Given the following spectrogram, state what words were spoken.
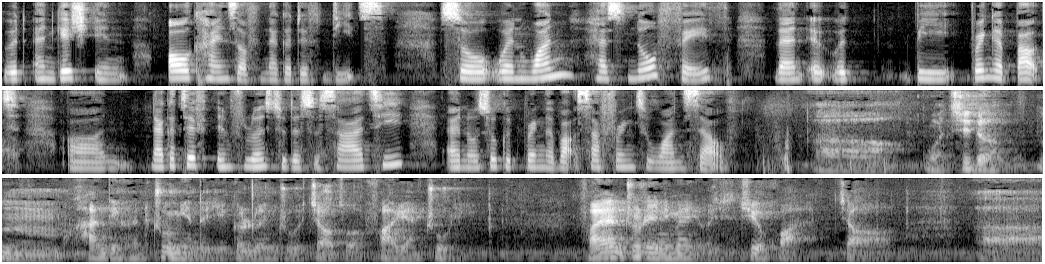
would engage in all kinds of negative deeds. So when one has no faith, then it would be bring about uh, negative influence to the society and also could bring about suffering to oneself. Uh, 呃，我记得，嗯，汉地很著名的一个论著叫做《法苑珠林》。法苑珠林里面有一句话叫，呃，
